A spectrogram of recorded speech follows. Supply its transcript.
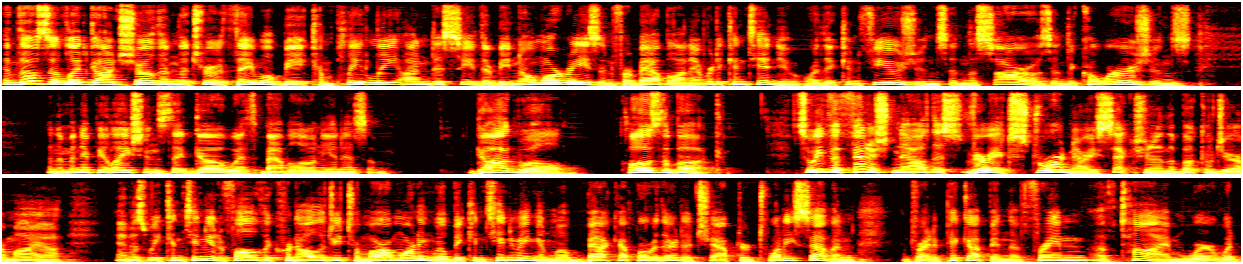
And those that let God show them the truth, they will be completely undeceived. There'll be no more reason for Babylon ever to continue, or the confusions and the sorrows and the coercions and the manipulations that go with Babylonianism. God will Close the book. So we've finished now this very extraordinary section in the book of Jeremiah. And as we continue to follow the chronology, tomorrow morning we'll be continuing and we'll back up over there to chapter 27 and try to pick up in the frame of time where would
